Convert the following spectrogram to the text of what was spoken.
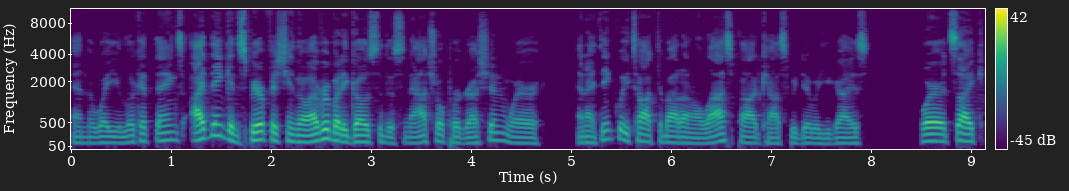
and the way you look at things. I think in spearfishing though everybody goes through this natural progression where and i think we talked about on the last podcast we did with you guys where it's like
